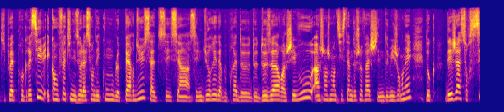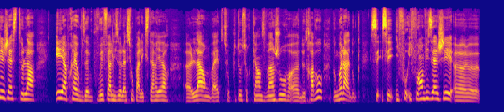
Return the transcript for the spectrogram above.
qui peut être progressive. Et quand vous faites une isolation des combles perdus, c'est un, une durée d'à peu près de, de, deux heures chez vous. Un changement de système de chauffage, c'est une demi-journée. Donc déjà, sur ces gestes-là et après, vous, pouvez faire l'isolation par l'extérieur. Euh, là, on va être sur, plutôt sur 15-20 jours euh, de travaux. Donc voilà, donc il, faut, envisager euh,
